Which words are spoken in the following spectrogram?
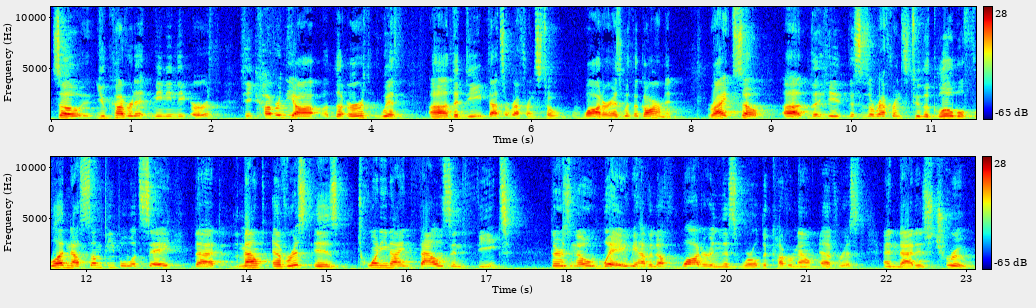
So you covered it, meaning the earth. He covered the, uh, the earth with uh, the deep. That's a reference to water, as with a garment, right? So uh, the, he, this is a reference to the global flood. Now, some people would say that Mount Everest is 29,000 feet. There's no way we have enough water in this world to cover Mount Everest, and that is true.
